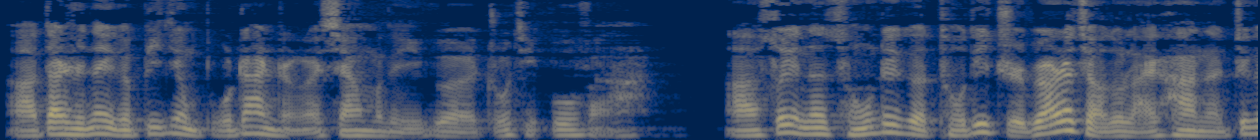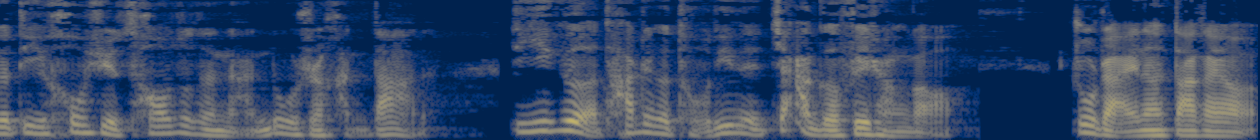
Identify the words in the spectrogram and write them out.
啊！但是那个毕竟不占整个项目的一个主体部分啊啊，所以呢，从这个土地指标的角度来看呢，这个地后续操作的难度是很大的。第一个，它这个土地的价格非常高，住宅呢大概要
